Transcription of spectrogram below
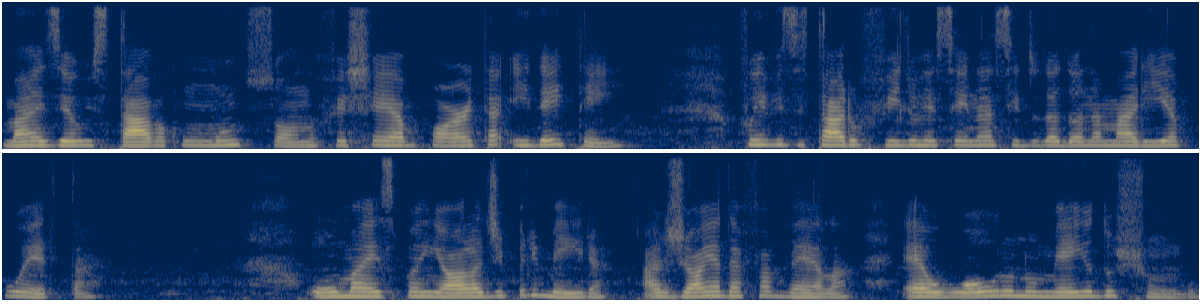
mas eu estava com muito sono. Fechei a porta e deitei. Fui visitar o filho recém-nascido da dona Maria Puerta uma espanhola de primeira, a joia da favela, é o ouro no meio do chumbo.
